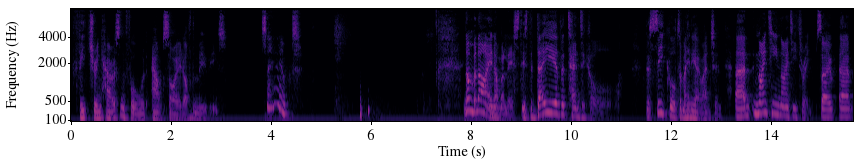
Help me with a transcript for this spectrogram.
featuring Harrison Ford outside of the movies. So, Number nine on my list is The Day of the Tentacle, the sequel to Maniac Mansion, um, 1993. So um,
